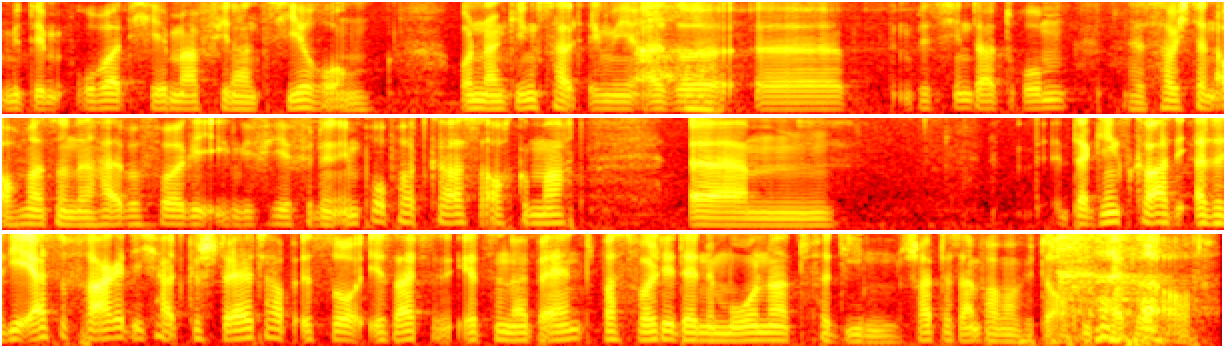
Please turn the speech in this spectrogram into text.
mit dem Oberthema Finanzierung. Und dann ging es halt irgendwie also äh, ein bisschen darum, das habe ich dann auch mal so eine halbe Folge irgendwie hier für den Impro-Podcast auch gemacht. Ähm, da ging es quasi, also die erste Frage, die ich halt gestellt habe, ist so, ihr seid jetzt in der Band, was wollt ihr denn im Monat verdienen? Schreibt das einfach mal bitte auf den Zettel auf.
